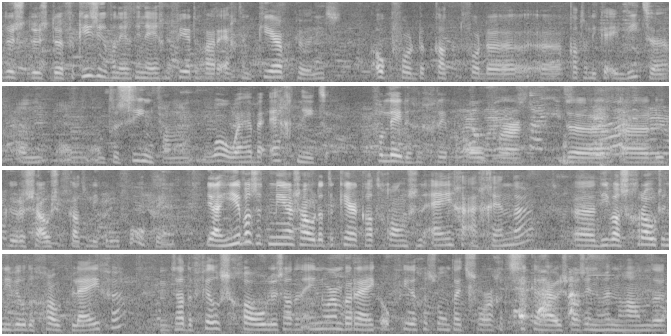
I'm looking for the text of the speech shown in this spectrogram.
dus, dus de verkiezingen van 1949 waren echt een keerpunt. Ook voor de, voor de uh, katholieke elite. Om, om, om te zien van wow, we hebben echt niet volledige grip over de, uh, de Curaçaose katholieke bevolking. Ja, hier was het meer zo dat de kerk had gewoon zijn eigen agenda. Uh, die was groot en die wilde groot blijven. Ze hadden veel scholen, ze hadden een enorm bereik, ook via de gezondheidszorg. Het ziekenhuis was in hun handen.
